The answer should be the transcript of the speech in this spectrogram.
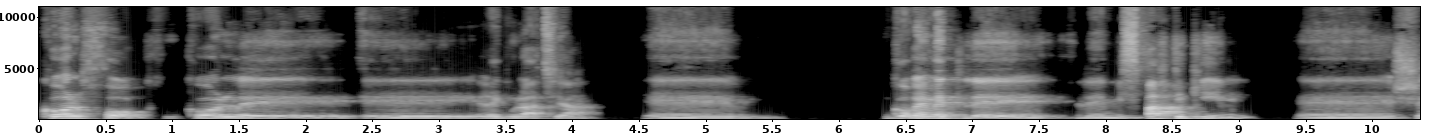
כל חוק, כל אה, אה, רגולציה אה, גורמת למספר תיקים אה, ש,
